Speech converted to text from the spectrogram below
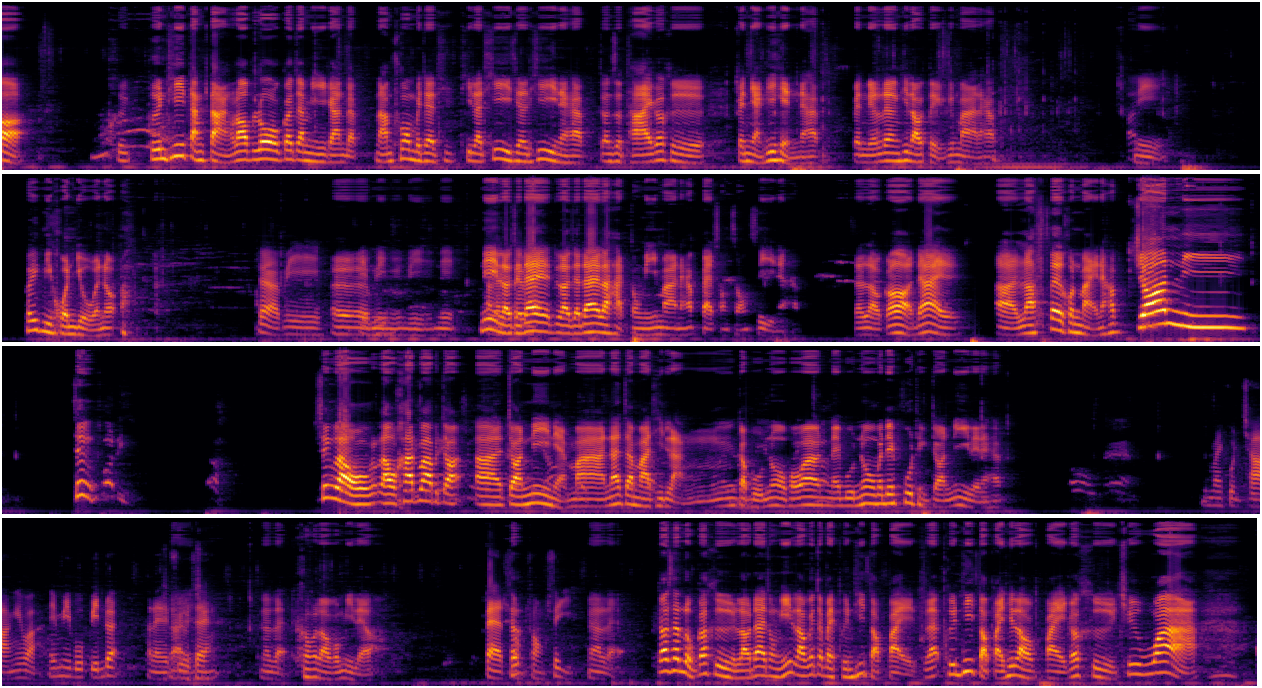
พื้นพื้นที่ต่างๆ รอบโลกก็จะมีการแบบน้ำท่วมไปทีละที่ทีละที่ทีละที่นะครับ จนสุดท้ายก็คือเป็นอย่างที่เห็นนะครับ เป็นเนื้อเรื่องที่เราตื่นขึ้นมานะครับ นี่เฮ้ยมีคนอยู่อะเนาะใช่มีเออเออมีมีมีมีนี่ นี่อะไรเราจะได้เราจะได้รหัสตรงนี้มานะครับแปดสองสองสี่นะครับ แล้วเราก็ได้อ่าลัฟเตอร์คนใหม่นะครับจอห์นนี่ซึ่ง ซึ่งเราเราคาดว่าจอห์นอ่าจอห์นนี่เนี่ยมาน่าจะมาทีหลังกับบูโน่เพราะว่าในบูโน่ไม่ได้พูดถึงจอห์นนี่เลยนะครับ ทำไมคุณช้างนี่วะนี่มีบูปินด้วย อะไรใช่ ฟิวแทงนั่นแหละเขาเราก็มีแล้ว แปดสองสองสี่นั่นแหละ ก็สรุปก็คือเราได้ตรงนี้เราก็จะไปพื้นที่ต่อไป และพื้นที่ต่อไปที่เราไปก็คือชื่อว่า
